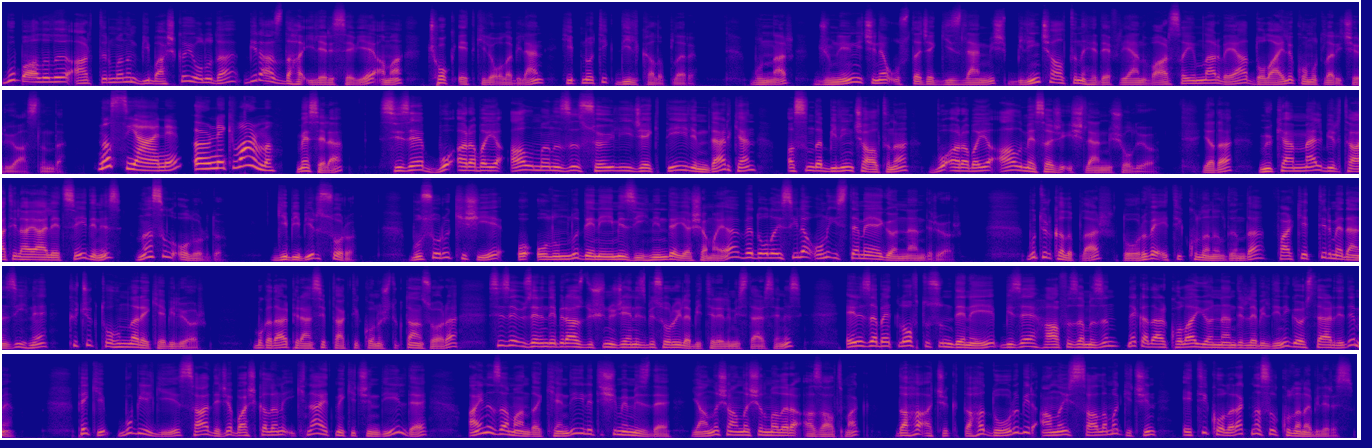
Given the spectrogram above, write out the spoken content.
Bu bağlılığı arttırmanın bir başka yolu da biraz daha ileri seviye ama çok etkili olabilen hipnotik dil kalıpları. Bunlar cümlenin içine ustaca gizlenmiş, bilinçaltını hedefleyen varsayımlar veya dolaylı komutlar içeriyor aslında. Nasıl yani? Örnek var mı? Mesela, size bu arabayı almanızı söyleyecek değilim derken aslında bilinçaltına bu arabayı al mesajı işlenmiş oluyor. Ya da mükemmel bir tatil hayal etseydiniz nasıl olurdu? Gibi bir soru. Bu soru kişiyi o olumlu deneyimi zihninde yaşamaya ve dolayısıyla onu istemeye yönlendiriyor. Bu tür kalıplar doğru ve etik kullanıldığında fark ettirmeden zihne küçük tohumlar ekebiliyor. Bu kadar prensip taktik konuştuktan sonra size üzerinde biraz düşüneceğiniz bir soruyla bitirelim isterseniz. Elizabeth Loftus'un deneyi bize hafızamızın ne kadar kolay yönlendirilebildiğini gösterdi değil mi? Peki bu bilgiyi sadece başkalarını ikna etmek için değil de aynı zamanda kendi iletişimimizde yanlış anlaşılmaları azaltmak, daha açık, daha doğru bir anlayış sağlamak için etik olarak nasıl kullanabiliriz?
